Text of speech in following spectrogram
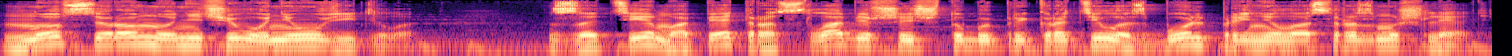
но все равно ничего не увидела. Затем, опять расслабившись, чтобы прекратилась боль, принялась размышлять.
